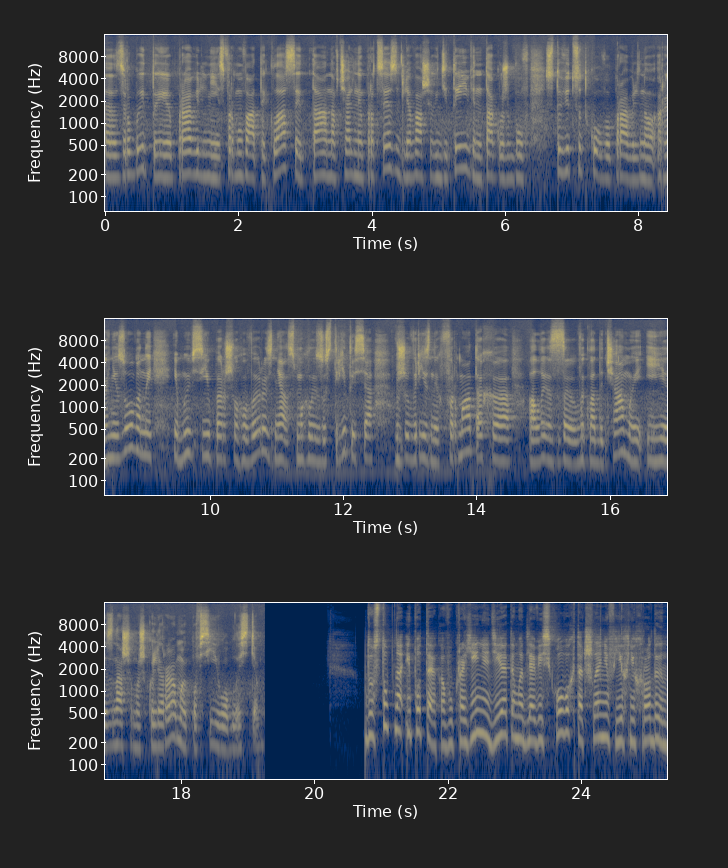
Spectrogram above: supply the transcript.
зробити правильні, сформувати класи та навчальний процес для ваших дітей. Він також був 100% правильно організований, і ми всі 1 вересня змогли зустрітися вже в різних форматах, е, але з викладачами і з нашими школярами по всій області. Доступна іпотека в Україні діятиме для військових та членів їхніх родин,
